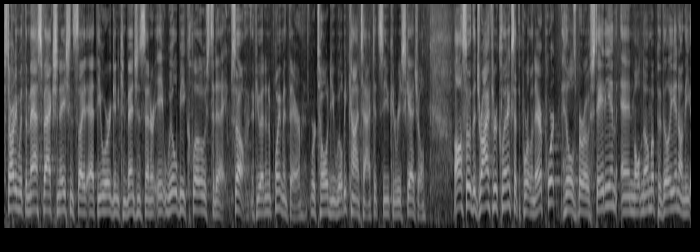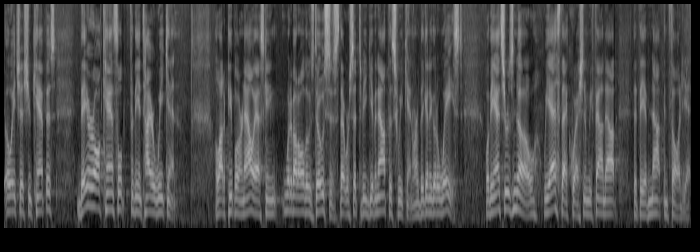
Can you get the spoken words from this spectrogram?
Starting with the mass vaccination site at the Oregon Convention Center, it will be closed today. So if you had an appointment there, we're told you will be contacted so you can reschedule. Also, the drive-through clinics at the Portland Airport, Hillsboro Stadium, and Multnomah Pavilion on the OHSU campus, they are all canceled for the entire weekend. A lot of people are now asking, what about all those doses that were set to be given out this weekend? Are they going to go to waste? Well, the answer is no. We asked that question and we found out that they have not been thawed yet.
